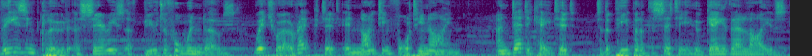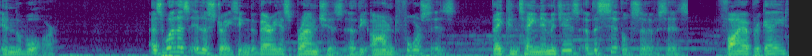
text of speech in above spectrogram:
These include a series of beautiful windows which were erected in 1949 and dedicated to the people of the city who gave their lives in the war. As well as illustrating the various branches of the armed forces, they contain images of the civil services, fire brigade,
